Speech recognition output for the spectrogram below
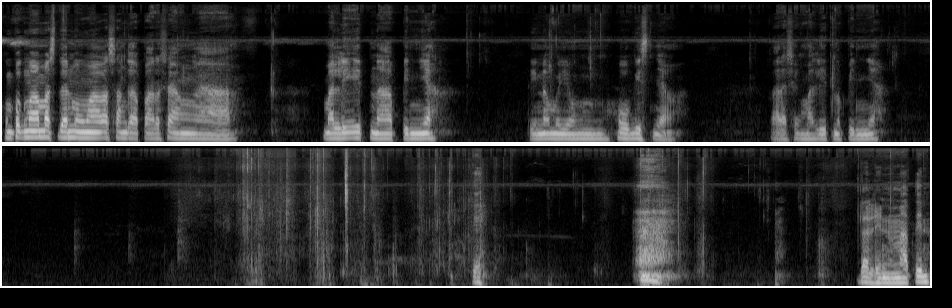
Kung pagmamasdan mo mga kasangga para siyang ah, maliit na pinya. Tingnan mo yung hugis niya. Para siyang maliit na pinya. Okay. Dalhin na natin.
